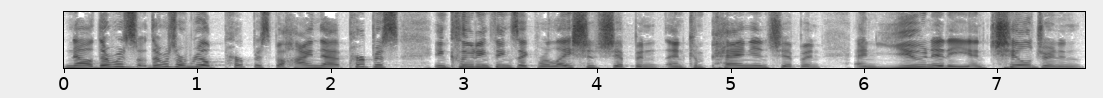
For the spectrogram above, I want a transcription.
No, there was there was a real purpose behind that. Purpose including things like relationship and, and companionship and and unity and children and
